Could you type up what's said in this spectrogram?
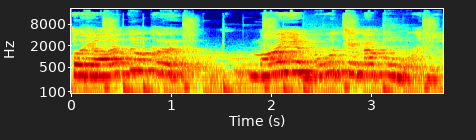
порядок має бути на кухні.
